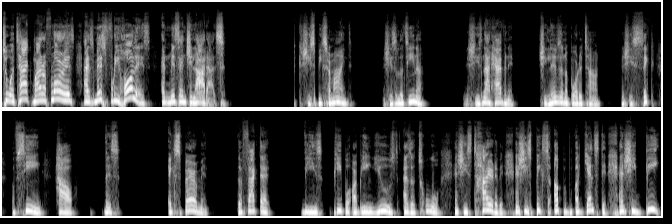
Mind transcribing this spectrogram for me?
to attack Mayra Flores as miss frijoles and Miss Enchiladas. Because she speaks her mind. And she's a Latina. She's not having it. She lives in a border town and she's sick of seeing how this experiment, the fact that these people are being used as a tool and she's tired of it and she speaks up against it and she beat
